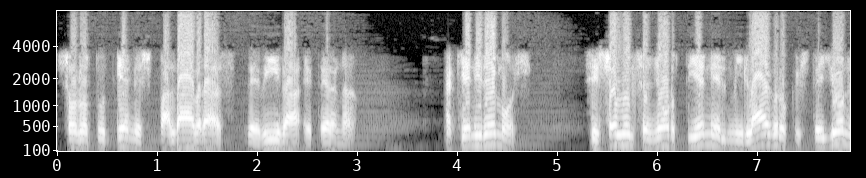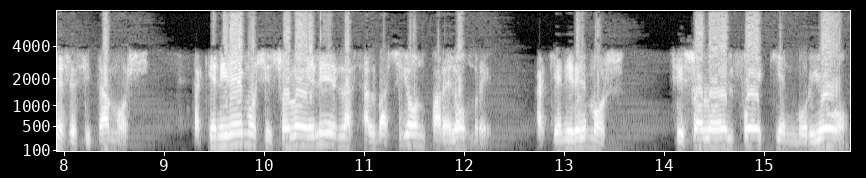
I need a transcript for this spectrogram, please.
Solo tú tienes palabras de vida eterna. ¿A quién iremos? Si solo el Señor tiene el milagro que usted y yo necesitamos. ¿A quién iremos si solo Él es la salvación para el hombre? ¿A quién iremos si solo Él fue quien murió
